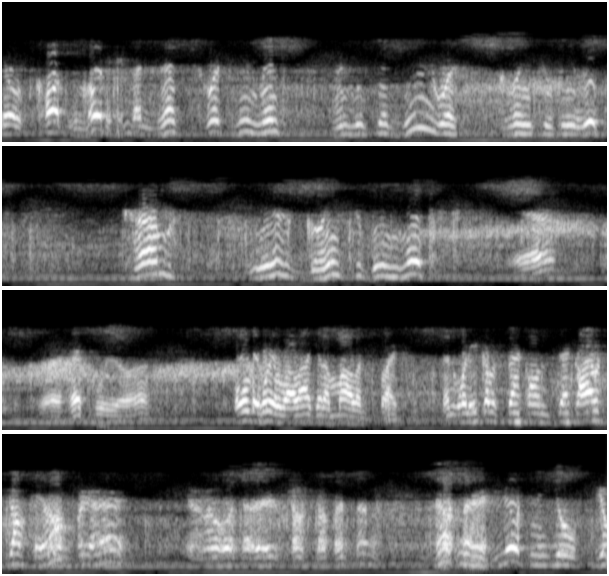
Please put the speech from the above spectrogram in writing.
killed Corky, murdered him, then And that's what he meant when he said he was going to be rich. Tom, we're going to be next. Yeah? The heck we are. Hold the wheel while I get a marlin spike. Then when he comes back on deck, I'll jump him. Don't be, eh? You know what that is, don't Benson? Mutiny. Mutiny, you, you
